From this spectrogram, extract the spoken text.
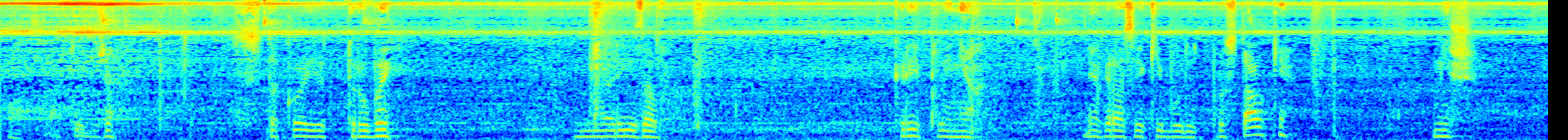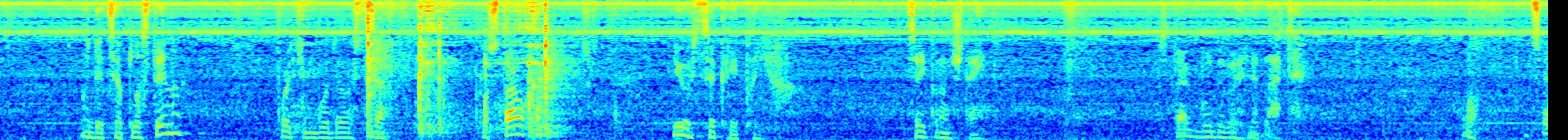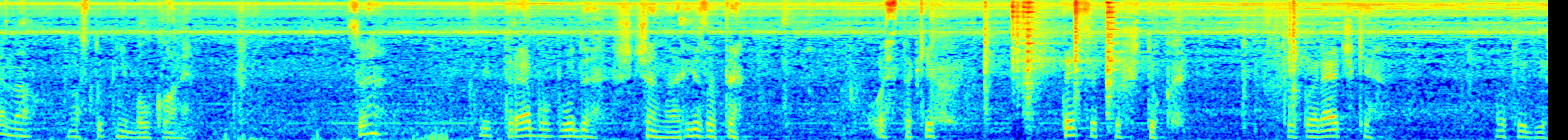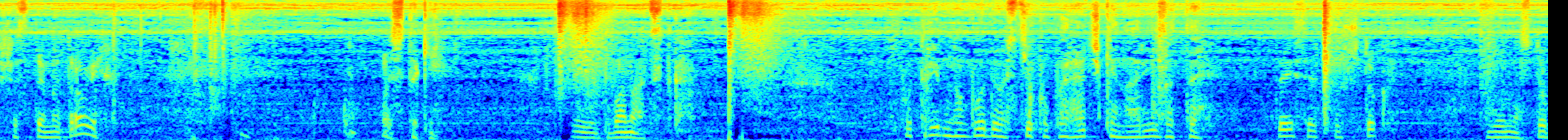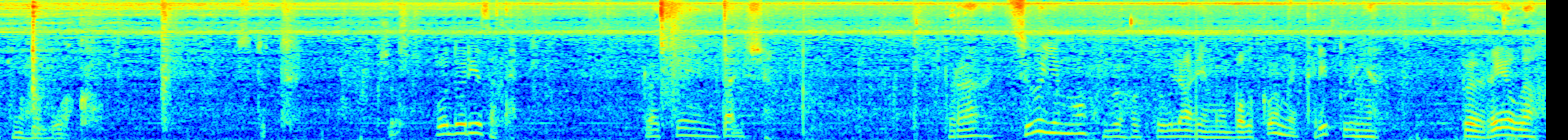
О, а тут вже такої труби нарізав кріплення, якраз які будуть проставки між буде ця пластина, потім буде ось ця проставка і ось це кріплення. Цей кронштейн. Ось так буде виглядати. О, це на наступні балкони. Це і треба буде ще нарізати ось таких тисячу штук. Поперечки. Отут є шестиметрові. Ось такі. І дванадцятка. Потрібно буде ось ці поперечки нарізати тисячу штук до наступного блоку. Ось тут. Так що буду різати. Працюємо далі. Працюємо, виготовляємо балкони, кріплення, перила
